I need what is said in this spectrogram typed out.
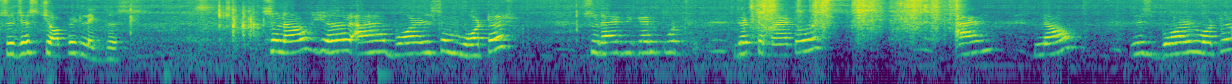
So just chop it like this. So now here I have boiled some water so that we can put the tomatoes and now this boiled water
